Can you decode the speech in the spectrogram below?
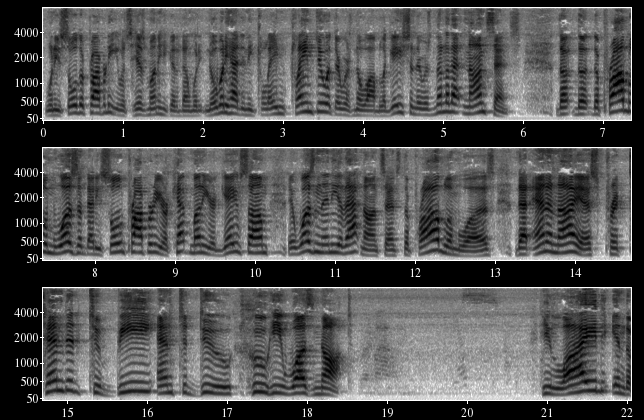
When he sold the property, it was his money. He could have done what he, nobody had any claim, claim to it. There was no obligation. There was none of that nonsense. The, the, the problem wasn't that he sold property or kept money or gave some. It wasn't any of that nonsense. The problem was that Ananias pretended to be and to do who he was not. He lied in the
